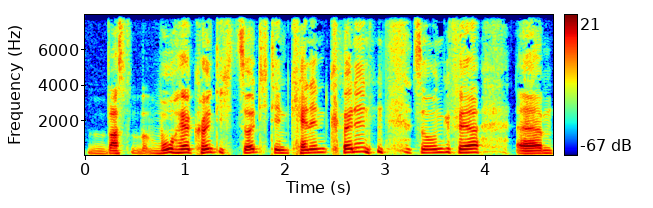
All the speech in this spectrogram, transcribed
was woher könnte ich sollte ich den kennen können, so ungefähr. Ähm,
